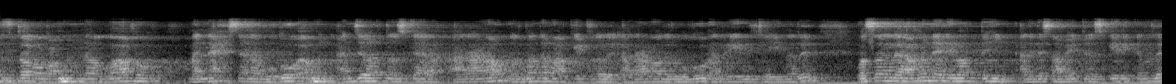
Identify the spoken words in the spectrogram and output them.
ഇഫ്തറഹുന്ന അല്ലാഹു മൻ അഹ്സന വുദൂഅഹുൻ അഞ്ച് വക്ത നിസ്കാരം. ആരാണോ നിർബന്ധമാക്കിയിട്ടുള്ളത് ആരാണോ അതിൽ വുദൂ നല്ല രീതിയിൽ ചെയ്യുന്നത് അതിന്റെ സമയത്ത് നിസ്കരിക്കുന്നത്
